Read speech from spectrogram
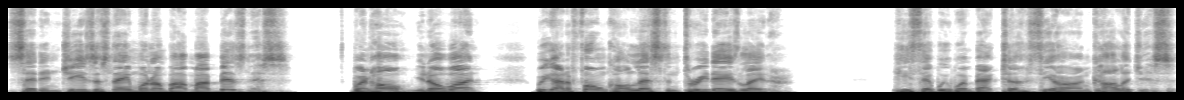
Said in Jesus' name, went on about my business. Went home. You know what? We got a phone call less than three days later. He said we went back to see our oncologist,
